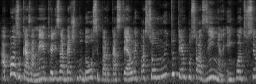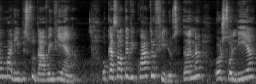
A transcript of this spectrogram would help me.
Após o casamento, Elizabeth mudou-se para o castelo e passou muito tempo sozinha enquanto seu marido estudava em Viena. O casal teve quatro filhos: Ana, Orsolia,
